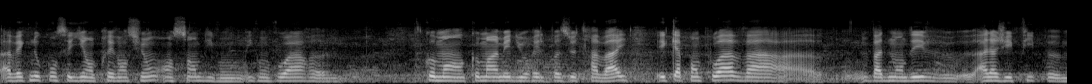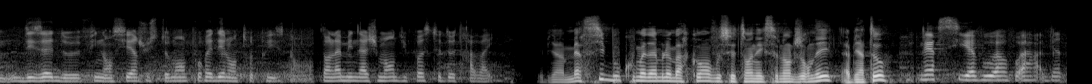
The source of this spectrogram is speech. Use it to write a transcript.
Avec nos conseillers en prévention, ensemble, ils vont, ils vont voir euh, comment, comment améliorer le poste de travail. Et Cap Emploi va, va demander euh, à la GFIP euh, des aides financières justement pour aider l'entreprise dans, l'aménagement du poste de travail. Eh bien, merci beaucoup, Madame Le Marquand. Vous souhaitons une excellente journée. À bientôt. Merci à vous. Au revoir. À bientôt.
